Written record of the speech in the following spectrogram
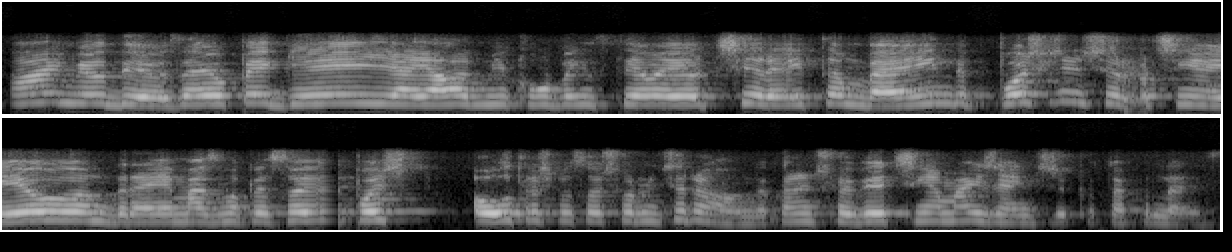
Ai, meu Deus. Aí eu peguei, aí ela me convenceu, aí eu tirei também. Depois que a gente tirou, tinha eu, André, mais uma pessoa, e depois outras pessoas foram tirando. Quando a gente foi ver, tinha mais gente, tipo, topless.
